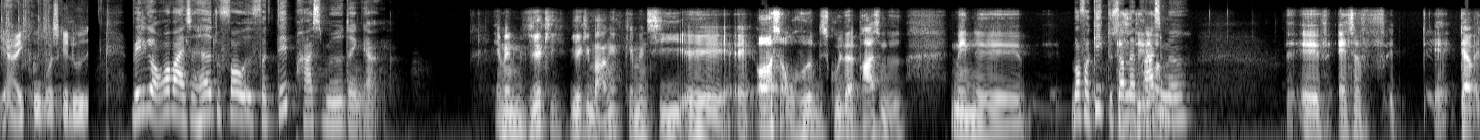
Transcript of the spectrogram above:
jeg har ikke brug for at skælde ud. Hvilke overvejelser havde du forud for det pressemøde dengang? Jamen virkelig, virkelig mange, kan man sige. Øh, øh, også overhovedet, om det skulle være et pressemøde. Men, øh, Hvorfor gik du så altså, med pressemøde? Øh, altså, der,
